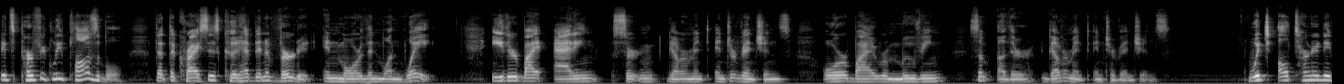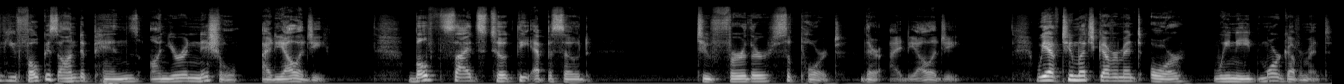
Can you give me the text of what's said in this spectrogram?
It's perfectly plausible that the crisis could have been averted in more than one way, either by adding certain government interventions or by removing some other government interventions. Which alternative you focus on depends on your initial ideology. Both sides took the episode to further support their ideology. We have too much government or we need more government.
